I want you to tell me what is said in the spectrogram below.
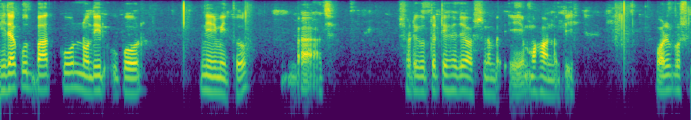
হীরাকুদ বাঁধ কোন নদীর উপর নির্মিত? বা আছে। সঠিক উত্তরটি হয়ে যায় অপশন নাম্বার এ, মহানদী। পরের প্রশ্ন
